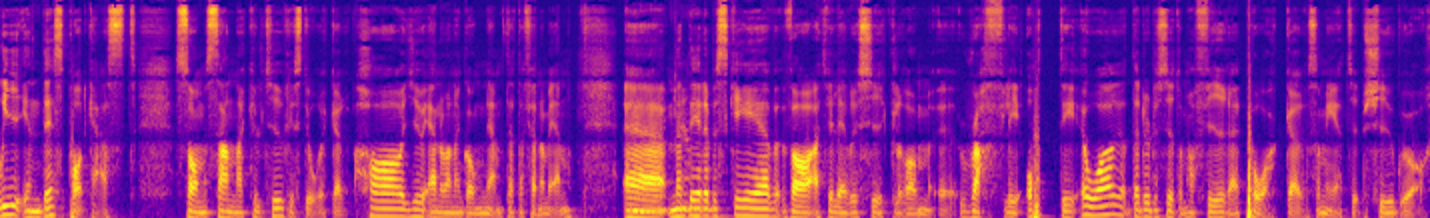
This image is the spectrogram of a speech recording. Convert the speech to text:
We in this podcast, som sanna kulturhistoriker, har ju en och annan gång nämnt detta fenomen. Eh, men det det beskrev var att vi lever i cykler om eh, roughly 80 år, där du dessutom har fyra epoker som är typ 20 år.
